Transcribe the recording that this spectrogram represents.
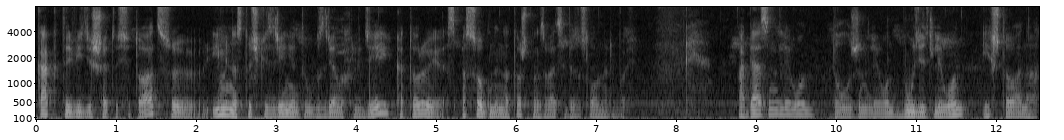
как ты видишь эту ситуацию именно с точки зрения двух зрелых людей, которые способны на то, что называется безусловная любовь? Обязан ли он, должен ли он, будет ли он и что она?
